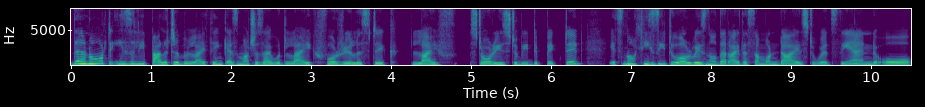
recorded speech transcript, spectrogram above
they're not easily palatable, I think, as much as I would like for realistic life stories to be depicted. It's not easy to always know that either someone dies towards the end or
